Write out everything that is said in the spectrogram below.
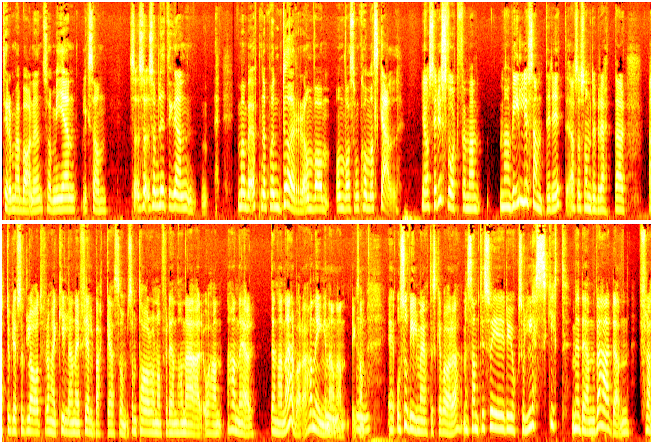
till de här barnen som igen liksom så, som lite grann man börjar öppna på en dörr om vad, om vad som komma skall. Ja, så är det ju svårt för man, man vill ju samtidigt, alltså som du berättar, att du blev så glad för de här killarna i Fjällbacka som, som tar honom för den han är och han, han är den han är bara, han är ingen annan. Liksom. Eh, och så vill man ju att det ska vara, men samtidigt så är det ju också läskigt med den världen för att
